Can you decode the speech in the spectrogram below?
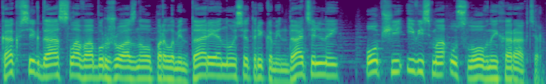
Как всегда, слова буржуазного парламентария носят рекомендательный, общий и весьма условный характер.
